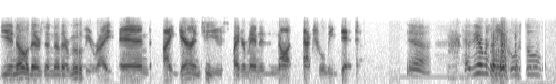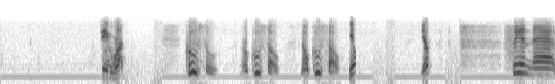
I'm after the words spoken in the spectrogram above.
"You know, there's another movie, right?" And I guarantee you, Spider Man is not actually dead. Yeah. Have you ever seen Kusu? Seen what? Kusu or Kuso? No, Kuso. Yep. Yep. Seeing that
